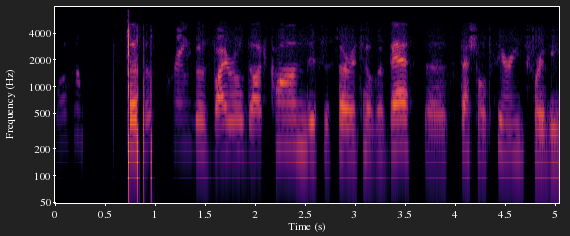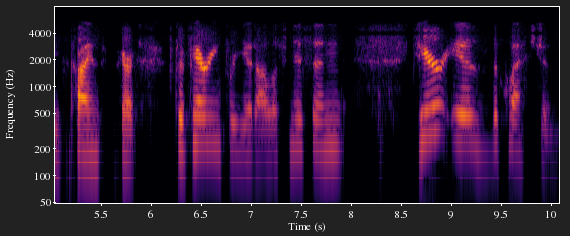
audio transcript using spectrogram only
Welcome to crowngoesviral.com. This is Saratova Best, a special series for these times, preparing for Yud Aleph Nissen. Here is the question.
